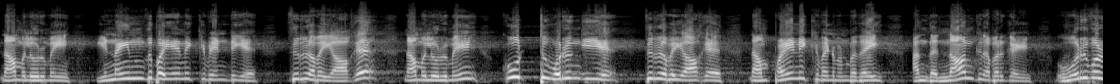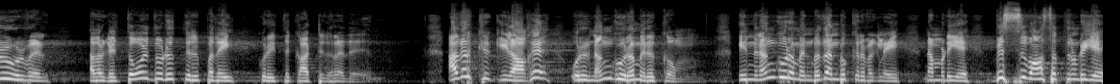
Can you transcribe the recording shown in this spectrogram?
நாம் எல்லோருமே இணைந்து பயணிக்க வேண்டிய திருவையாக நாம் எல்லோருமே கூட்டு ஒருங்கிய திருவையாக நாம் பயணிக்க வேண்டும் என்பதை அந்த நான்கு நபர்கள் ஒருவர் ஒருவர் அவர்கள் தோல் தொடுத்திருப்பதை குறித்து காட்டுகிறது. அதற்கு கீழாக ஒரு நங்கூரம் இருக்கும். இந்த நங்கூரம் என்பது அன்புக்கிறவர்களே நம்முடைய விசுவாசத்தினுடைய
